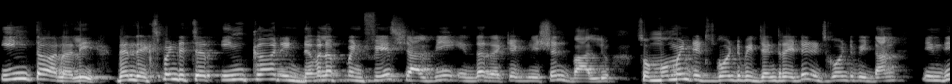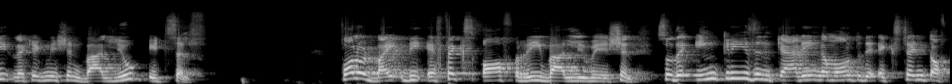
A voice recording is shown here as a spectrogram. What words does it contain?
internally, then the expenditure incurred in development phase shall be in the recognition value. So moment it's going to be generated, it's going to be done in the recognition value itself followed by the effects of revaluation. So the increase in carrying amount to the extent of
